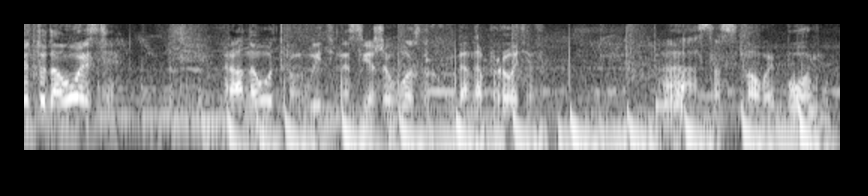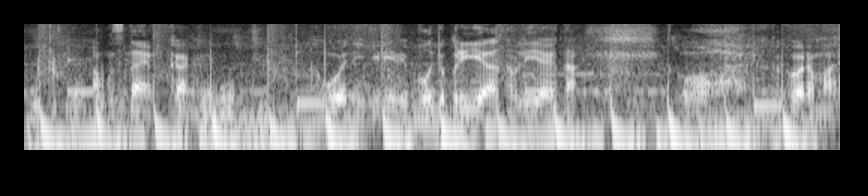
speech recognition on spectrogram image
Это удовольствие рано утром выйти на свежий воздух, когда напротив а, сосновый бор. А мы знаем, как хвойные деревья благоприятно влияют на... О, какой аромат!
